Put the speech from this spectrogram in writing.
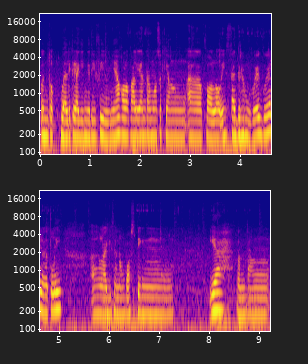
untuk balik lagi nge-reviewnya. Kalau kalian termasuk yang uh, follow Instagram gue, gue lately uh, lagi senang posting ya tentang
